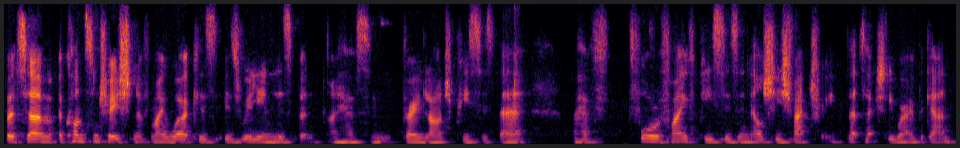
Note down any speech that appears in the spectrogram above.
But um, a concentration of my work is is really in Lisbon. I have some very large pieces there. I have four or five pieces in LX Factory. That's actually where I began.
